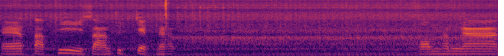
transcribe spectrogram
แอร์ตับที่ 3.7 นะครับ คอมทำงาน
